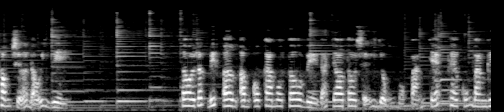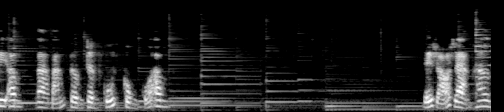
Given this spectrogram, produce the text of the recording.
không sửa đổi gì. Tôi rất biết ơn ông Okamoto vì đã cho tôi sử dụng một bản chép theo cuốn băng ghi âm và bản tường trình cuối cùng của ông. Để rõ ràng hơn,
